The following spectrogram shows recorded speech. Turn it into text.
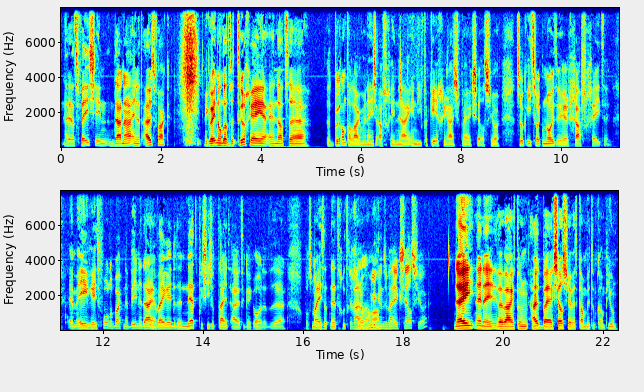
dat feestje in, daarna in het uitvak. Ik weet nog dat we terugreden en dat eh, het brandalarm ineens afging daar in die parkeergarage bij Excelsior. Dat is ook iets wat ik nooit weer ga vergeten. ME reed volle bak naar binnen daar en wij reden er net precies op tijd uit. Ik denk, oh, dat, eh, volgens mij is dat net goed gegaan waren hooligans bij Excelsior. Nee, nee, nee. We waren toen uit bij Excelsior, werd Cambuur toen kampioen.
